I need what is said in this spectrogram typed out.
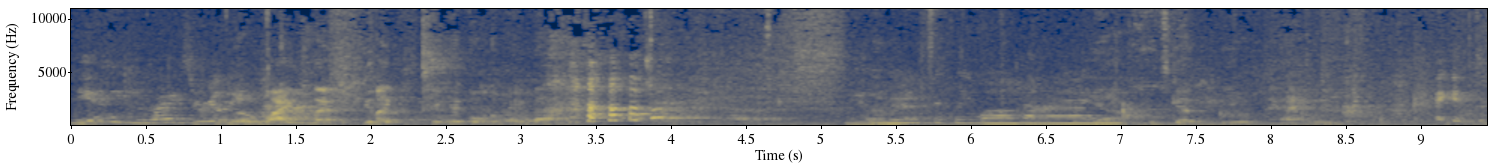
Yeah, you guys really have. white cliff if you like to take it all the way back. You're musically wild eyes. yeah, let's get you a pen. I get to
